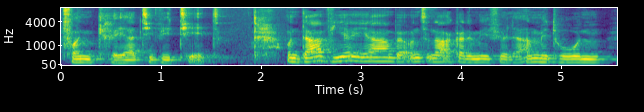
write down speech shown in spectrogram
von Kreativität. Und da wir ja bei uns in der Akademie für Lernmethoden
